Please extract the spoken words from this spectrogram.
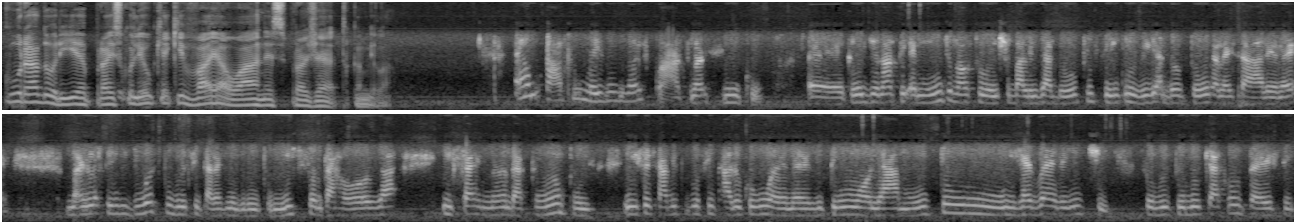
curadoria para escolher o que é que vai ao ar nesse projeto, Camila? É um papo mesmo de nós quatro, nós cinco. É, Claudiana é muito nosso eixo balizador, por ser inclusive a doutora nessa área, né? Mas nós temos duas publicitárias no grupo, Misty Santa Rosa e Fernanda Campos. E você sabe publicitário como é, né? Ele tem um olhar muito irreverente sobre tudo o que acontece.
